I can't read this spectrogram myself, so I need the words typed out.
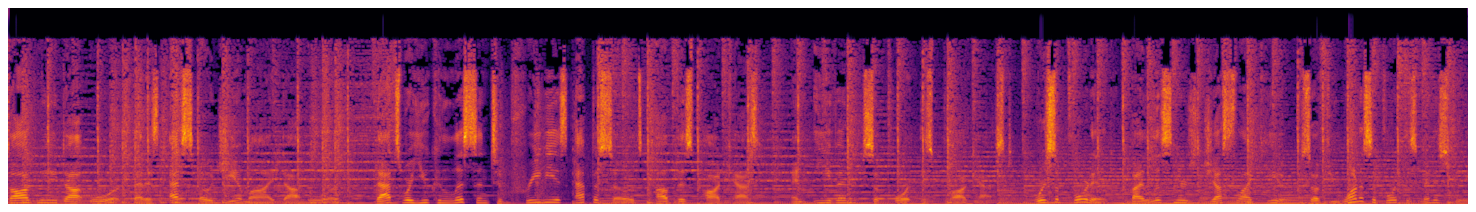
sogmi.org. That is S O G M I.org. That's where you can listen to previous episodes of this podcast and even support this broadcast. We're supported by listeners just like you. So if you want to support this ministry,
